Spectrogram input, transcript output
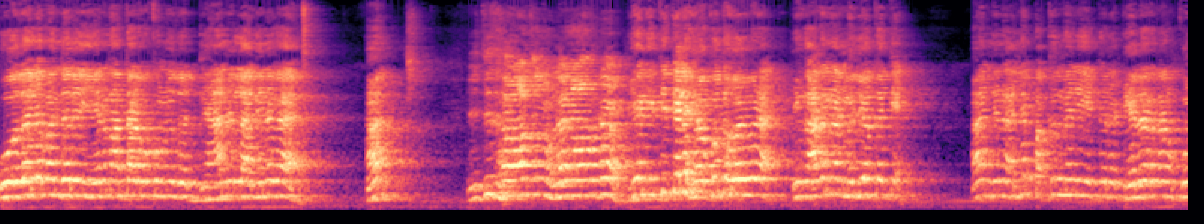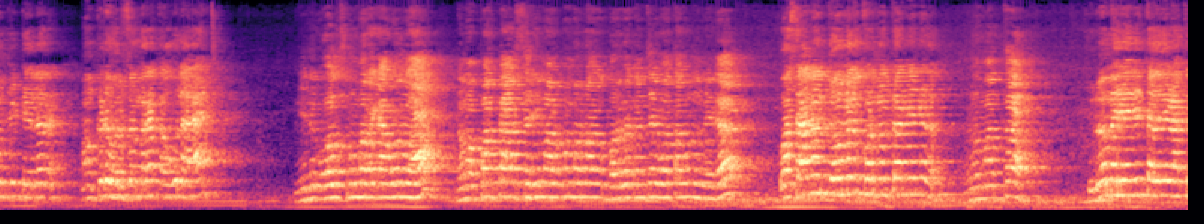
ಓದಲ್ಲ ಬಂದರಿ ಏನ್ ಮಾತಾಡ್ಬೇಕು ಅನ್ನೋದು ಜ್ಞಾನ ಇಲ್ಲ ನಿನಗ? ಇದ್ದಿದ್ ಹೇಳತ್ತಾನ ಅವ್ರಿಗೆ? ಏನ್ ಇದ್ದಿದ್ದೆಲ್ಲ ಹೇಳ್ಕೊತ ಹೋಗ್ಬೇಡ. ಹಿಂಗಾದ್ರೆ ನಾನು ಮದುವೆ ಆಗ್ತೈತಿ ಹಾ ನೀನು ಅಲ್ಲೇ ಪಕ್ಕದ ಮೇಲೆ ಇರ್ತಾರೆ ಟೇಲರ್ ನಾನು ಕುಂಟಿ ಟೇಲರ್. ಅವ್ನ ಕಡೆ ಹೊರತ ಬರಕ್ ಆಗುಲ್ಲ? ನಿನಗೆ ಹೋಲಿಸ್ಕೊಂಡ್ ಬರಕ್ ನಮ್ಮ ಪ್ಯಾಂಟ್ ಸರಿ ಮಾಡ್ಕೊಂಡು ಬರ ಬರ್ಬೇಕಂತ ಗೊತ್ತಾಗುದಿಲ್ಲ ನಿನಗ. ಹೊಸ ನಾನು ತೊಗೊಂಬಂದು ಕೊಡ್ಕೊಂತ ನಿನಗ. ಹ್ಮ್, ಮತ್ತ? ಚಲೋ ಮರ್ಯಾದೆ ತೆಗೆದಿಡಾಕ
